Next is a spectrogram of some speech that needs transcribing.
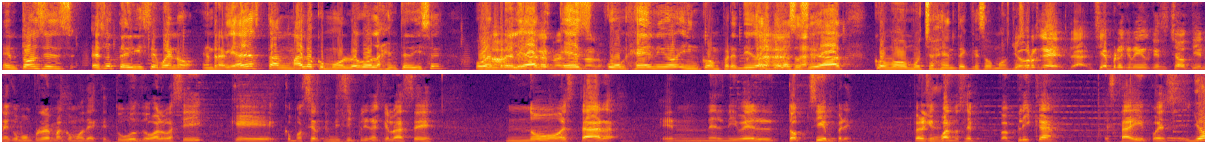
Entonces, eso te dice, bueno, en realidad es tan malo como luego la gente dice, o en No, realidad creo no es un genio incomprendido ante la sociedad, como mucha gente que somos. Yo creo nosotros. que ah, siempre he creído que ese chavo tiene como un problema como de actitud o algo así, que como cierta indisciplina que lo hace no estar en el nivel top siempre, pero que Sí. cuando se aplica está ahí, pues. Yo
